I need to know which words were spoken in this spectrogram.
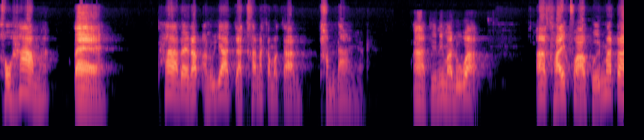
เขาห้ามฮะแต่ถ้าได้รับอนุญาตจากคณะกรรมการทำได้ฮะอ่าทีนี้มาดูว่าอ่าใครฝ่าฝืนมาตรา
